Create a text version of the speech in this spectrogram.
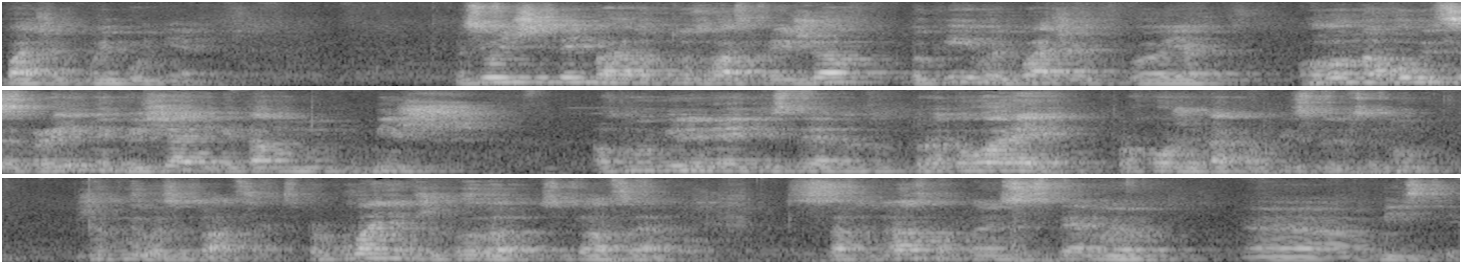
бачив майбутнє. На сьогоднішній день багато хто з вас приїжджав до Києва і бачив, е, як головна вулиця країни, Хрещатик, і там між автомобілями, які стоять на тротуарі, прохожі так прописуються. Ну, жахлива ситуація. З паркуванням жахлива ситуація з автотранспортною системою е, в місті.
